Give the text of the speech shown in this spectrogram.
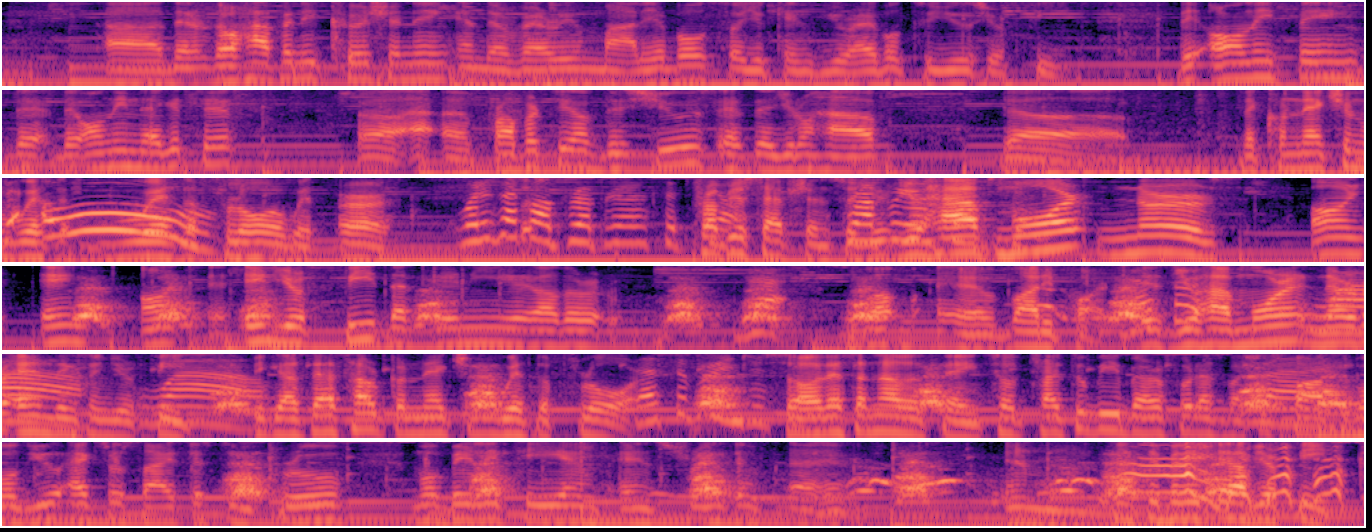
uh, they don't have any cushioning and they're very malleable so you can you're able to use your feet the only thing the, the only negative uh, uh, property of these shoes is that you don't have the the connection with with the oh. floor with earth What is that So- called? Proprioception. proprioception so you, you have more nerves on in on in your feet than any other That- uh, body part. Is you have more nerve Wow. endings in your feet Wow. because that's our connection with the floor. that's super interesting. so that's another thing. So try to be barefoot as much as possible. Do exercises to improve mobility and, and strength and, uh, and sensibility of your feet.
